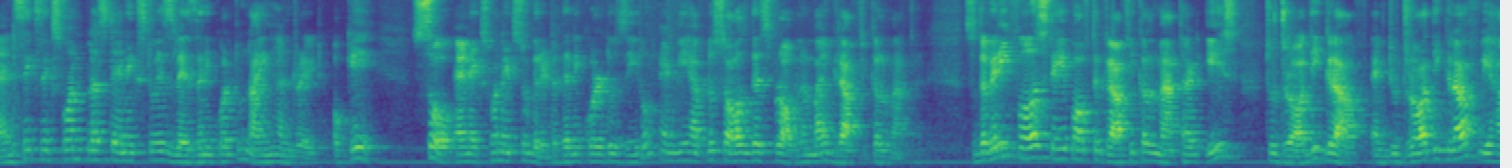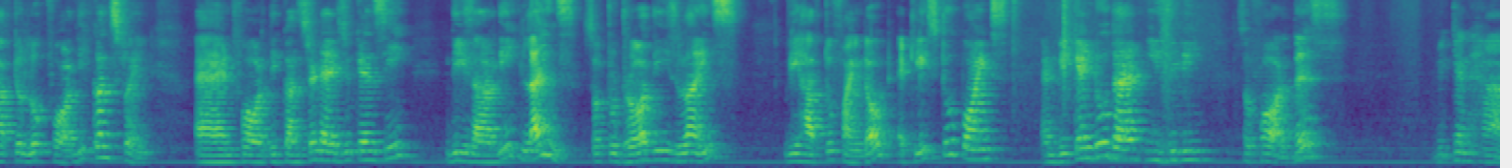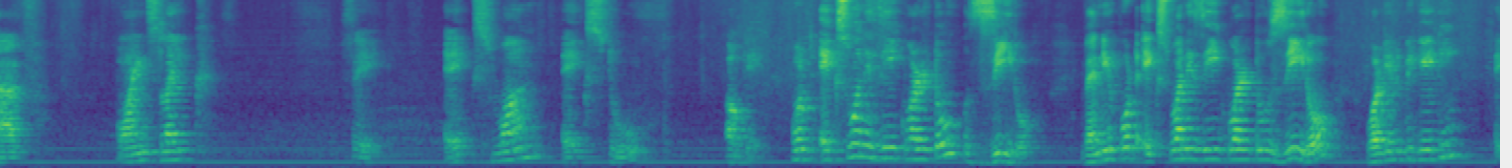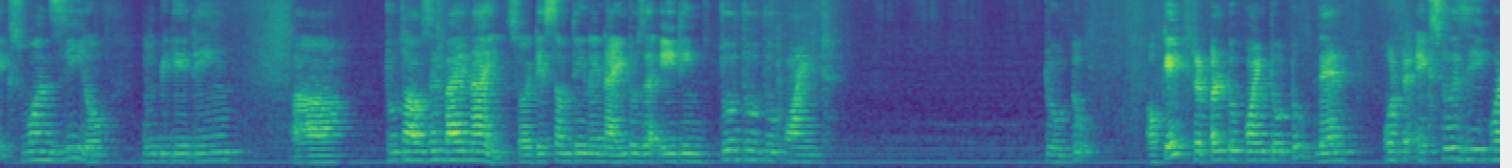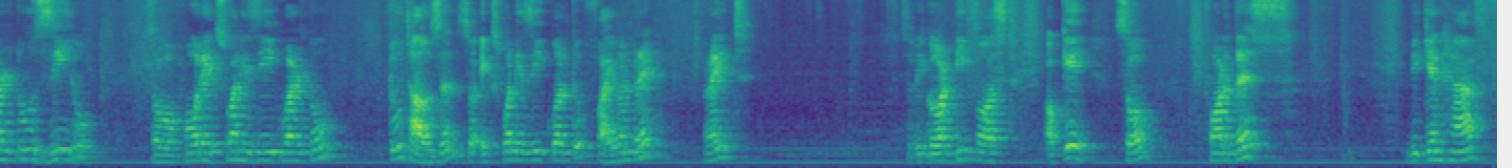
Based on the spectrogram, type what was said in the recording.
and 6x1 plus 10x2 is less than equal to 900 okay? So and x1 x2 greater than equal to 0 and we have to solve this problem by graphical method. So the very first step of the graphical method is to draw the graph. And to draw the graph we have to look for the constraint. And for the constraint as you can see these are the lines. So to draw these lines we have to find out at least two points. And we can do that easily. So for this we can have points like say x1 x2 okay put x1 is equal to 0 when you put x1 is equal to 0 what you'll be getting? x1 0 you'll be getting uh, 2000 by 9 so it is something like 9 to the 18 222.22 okay triple 2.22 then put x2 is equal to 0 so 4x1 is equal to 2000 so x1 is equal to 500 right? So we got the first. Okay. So for this we can have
